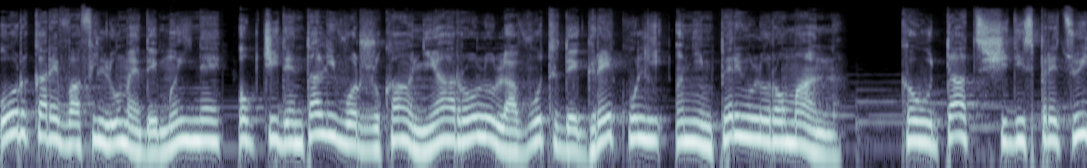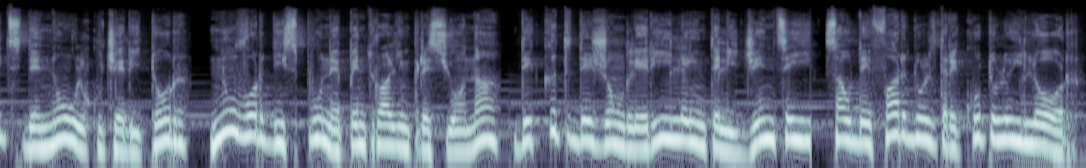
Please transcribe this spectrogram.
Oricare va fi lumea de mâine, occidentalii vor juca în ea rolul avut de greculi în Imperiul Roman. Căutați și disprețuiți de noul cuceritor, nu vor dispune pentru a-l impresiona decât de jongleriile inteligenței sau de fardul trecutului lor,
